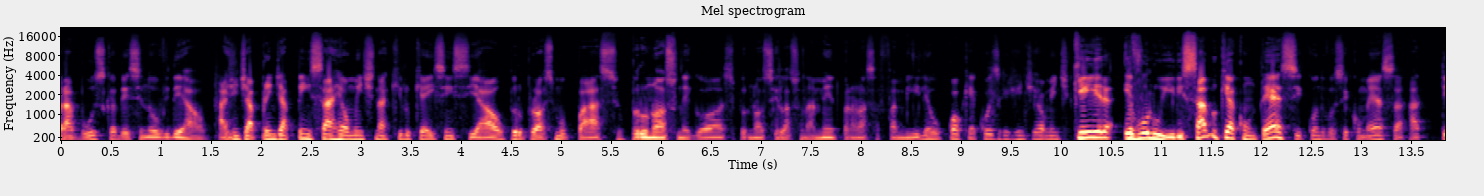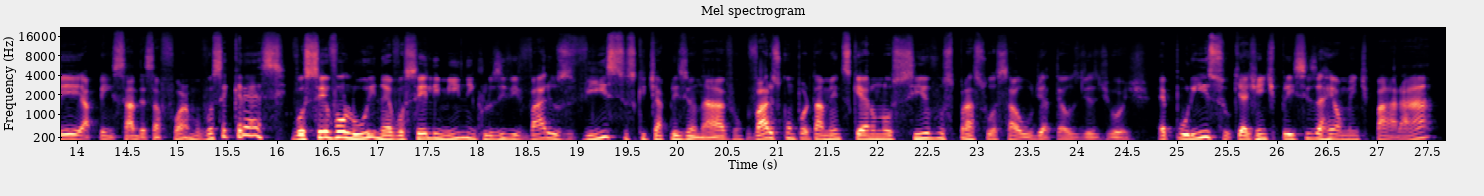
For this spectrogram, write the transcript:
para a busca desse novo ideal. A gente aprende a pensar realmente naquilo que é essencial para o próximo passo, para o nosso negócio, para o nosso relacionamento, para a nossa família ou qualquer coisa que a gente realmente queira evoluir. E sabe o que acontece quando você começa a ter, a pensar dessa forma? Você cresce, você evolui, né? Você elimina inclusive vários vícios que te aprisionavam, vários comportamentos que eram nocivos para a sua saúde até os dias de hoje. É por isso que a gente precisa realmente parar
